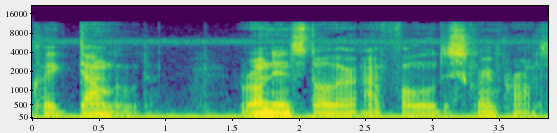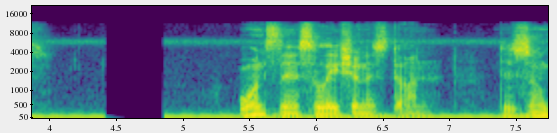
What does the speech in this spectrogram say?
click Download. Run the installer and follow the screen prompts. Once the installation is done, the Zoom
